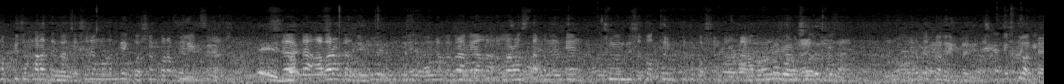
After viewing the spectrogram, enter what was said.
সব কিছু হারাতে হয়েছে সেই সংগঠনকে কোশ্চেন করা ফেলে এটা একটা আবার একটা দিক। আমি আল্লাহ রাস্তা আপনাদেরকে সুনির্দিষ্ট তথ্যের ভিত্তিতে কোশ্চেন করাটা হয় একটু আগে। একটু আগে।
